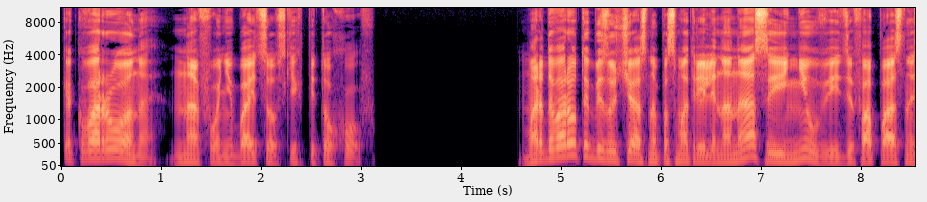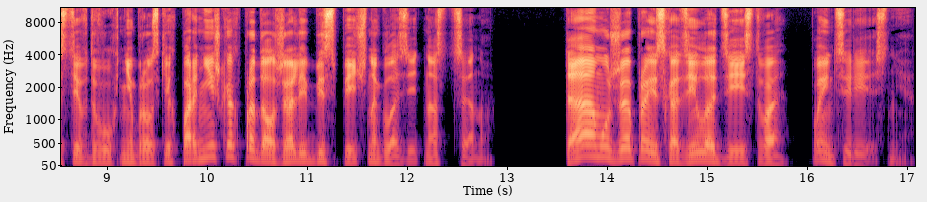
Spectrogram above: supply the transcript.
как ворона на фоне бойцовских петухов. Мордовороты безучастно посмотрели на нас и, не увидев опасности в двух неброских парнишках, продолжали беспечно глазеть на сцену. Там уже происходило действо поинтереснее.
